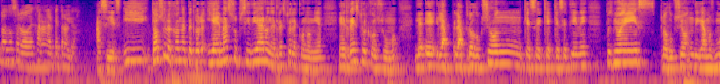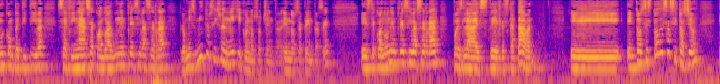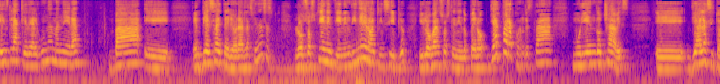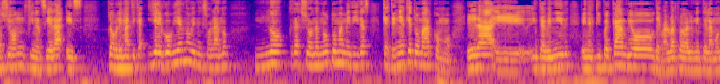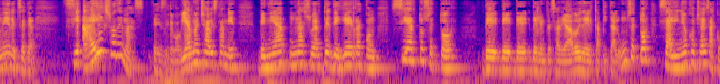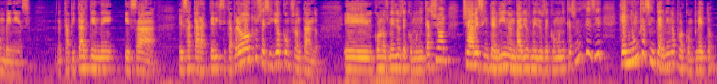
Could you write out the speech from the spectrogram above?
Todo se lo dejaron al petróleo. Así es. Y todos se lo dejaron al petróleo y además subsidiaron el resto de la economía, el resto del consumo. Le- eh, la, la producción que se, que, que se tiene, pues no es producción, digamos, muy competitiva. Se financia cuando alguna empresa iba a cerrar. Lo mismito se hizo en México en los 80, en los 70, ¿eh? Este, cuando una empresa iba a cerrar, pues la este, rescataban. Eh, entonces, toda esa situación es la que de alguna manera va, eh, empieza a deteriorar las finanzas. Lo sostienen, tienen dinero al principio y lo van sosteniendo, pero ya para cuando está muriendo Chávez, eh, ya la situación financiera es problemática y el gobierno venezolano no reacciona, no toma medidas que tenía que tomar como era eh, intervenir en el tipo de cambio, devaluar probablemente la moneda, etcétera. Si a eso además, desde el gobierno de Chávez también, venía una suerte de guerra con cierto sector de, de- de- del empresariado y del capital. Un sector se alineó con Chávez a conveniencia. El capital tiene esa, esa característica, pero otro se siguió confrontando. eh, con los medios de comunicación, Chávez intervino en varios medios de comunicación, es decir, que nunca se intervino por completo,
